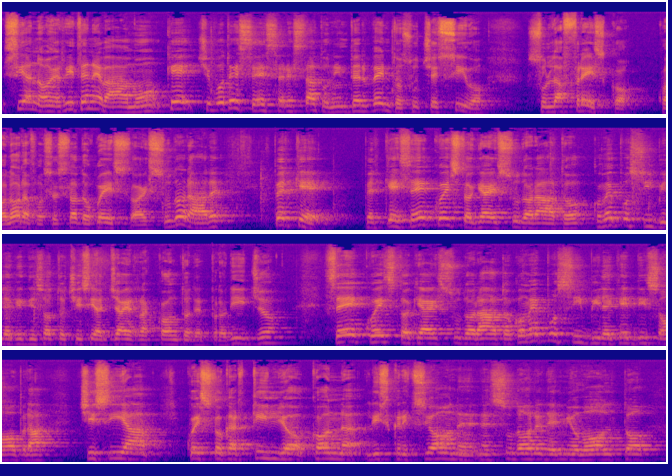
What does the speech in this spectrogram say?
sia noi ritenevamo che ci potesse essere stato un intervento successivo sull'affresco, qualora fosse stato questo a esudorare, perché perché se è questo che ha essudorato, com'è possibile che di sotto ci sia già il racconto del prodigio? Se è questo che hai sudorato, com'è possibile che di sopra ci sia questo cartiglio con l'iscrizione nel sudore del mio volto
